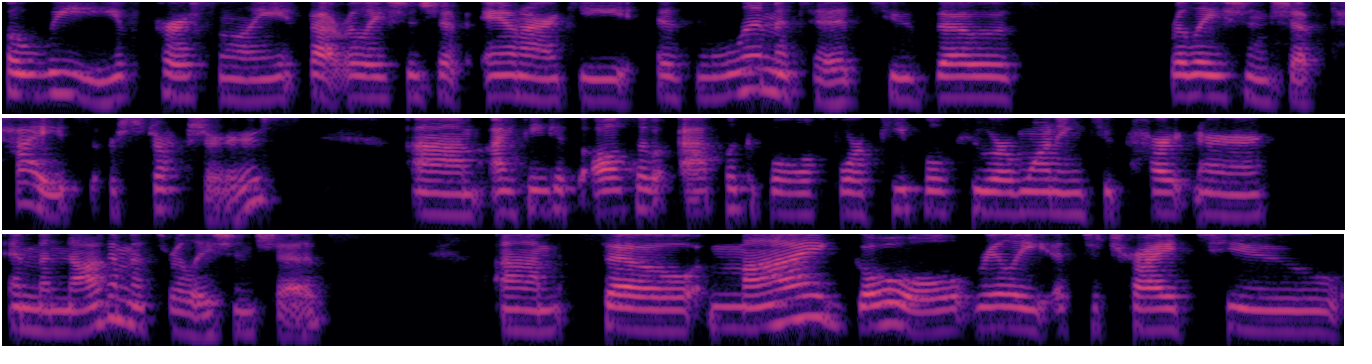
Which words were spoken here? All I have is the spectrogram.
believe personally that relationship anarchy is limited to those relationship types or structures. Um, I think it's also applicable for people who are wanting to partner in monogamous relationships. Um, so, my goal really is to try to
